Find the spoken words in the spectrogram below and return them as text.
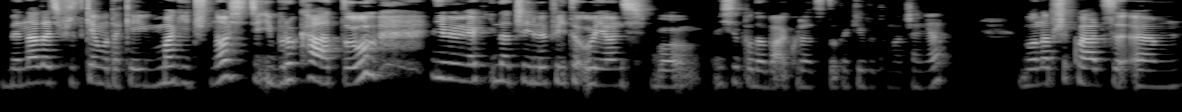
by nadać wszystkiemu takiej magiczności i brokatu. Nie wiem, jak inaczej lepiej to ująć, bo mi się podoba akurat to takie wytłumaczenie. Bo na przykład um,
